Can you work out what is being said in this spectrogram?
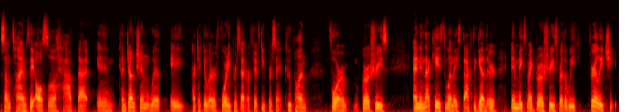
sometimes they also have that in conjunction with a particular 40% or 50% coupon for groceries. And in that case, when they stack together, it makes my groceries for the week fairly cheap.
